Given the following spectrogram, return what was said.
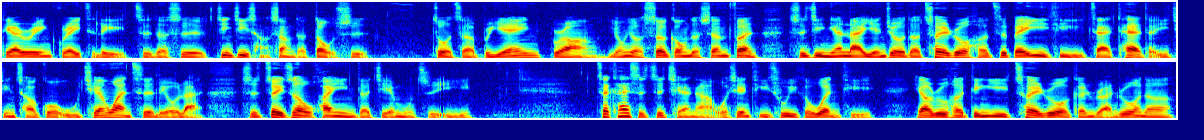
Daring Greatly》指的是竞技场上的斗士。作者 Brian Brown 拥有社工的身份，十几年来研究的脆弱和自卑议题，在 TED 已经超过五千万次浏览，是最受欢迎的节目之一。在开始之前啊，我先提出一个问题：要如何定义脆弱跟软弱呢？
